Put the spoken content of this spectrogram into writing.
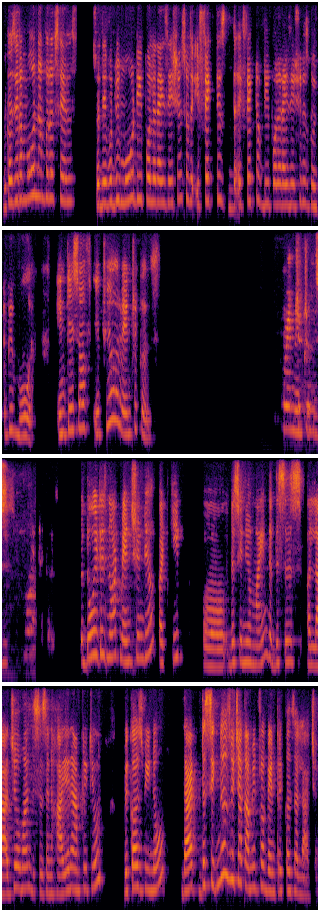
because there are more number of cells. So there would be more depolarization. So the effect is the effect of depolarization is going to be more in case of atria or ventricles. Ventricles. So though it is not mentioned here, but keep uh, this in your mind that this is a larger one, this is in higher amplitude because we know that the signals which are coming from ventricles are larger.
